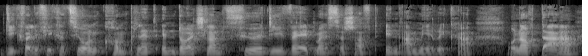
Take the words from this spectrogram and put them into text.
die Qualifikation komplett in Deutschland für die Weltmeisterschaft in Amerika. Und auch da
